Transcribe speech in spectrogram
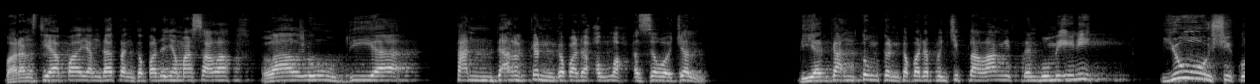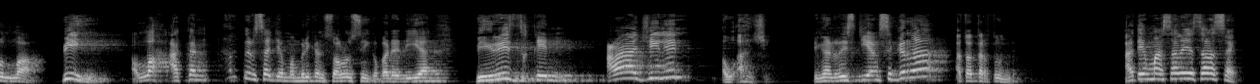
Barang siapa yang datang kepadanya masalah lalu dia sandarkan kepada Allah Azza wa Jal. Dia gantungkan kepada pencipta langit dan bumi ini. Yushikullah bihi. Allah akan hampir saja memberikan solusi kepada dia. Birizqin ajilin atau ajil. Dengan rizki yang segera atau tertunda. Yang masalahnya selesai.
